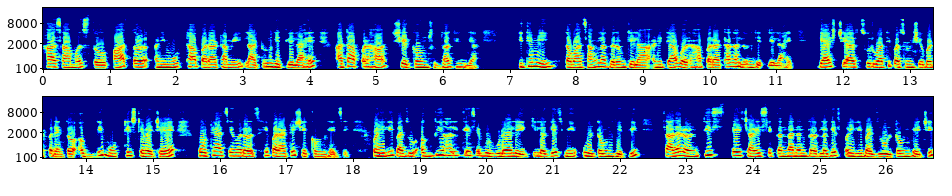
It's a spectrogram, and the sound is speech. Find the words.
हा असा मस्त पातळ आणि मोठा पराठा मी लाटून घेतलेला आहे. आता आपण हा शेकवून सुद्धा घेऊया. इथे मी तवा चांगला गरम केला आणि त्यावर हा पराठा घालून घेतलेला आहे. गॅसची आज सुरुवातीपासून शेवटपर्यंत अगदी मोठीच ठेवायची आहे. मोठ्या आचेवरच हे पराठे शेकवून घ्यायचे. पहिली बाजू अगदी हलकेसे बुडबुडाले की लगेच मी उलटवून घेतली. साधारण तीस ते चाळीस सेकंदानंतर लगेच पहिली बाजू उलटवून घ्यायची.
